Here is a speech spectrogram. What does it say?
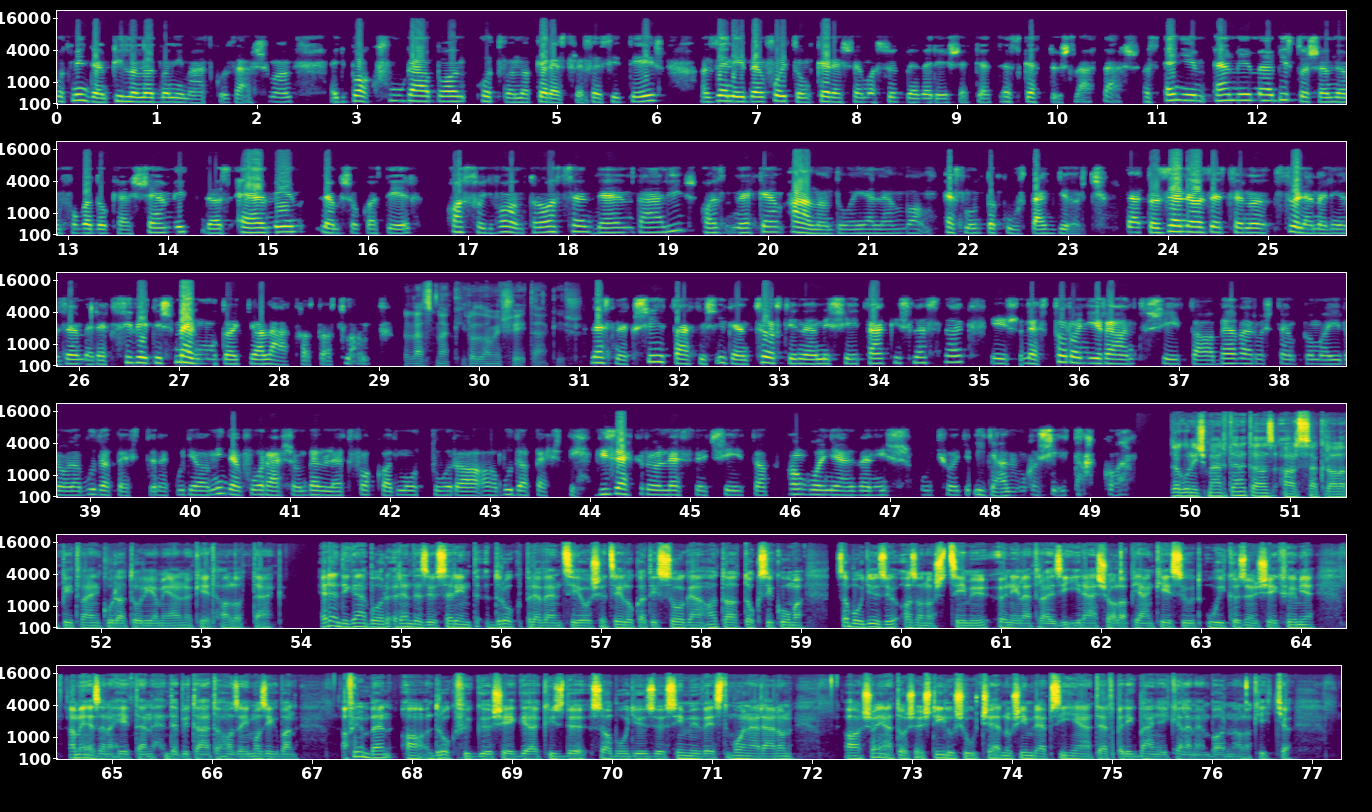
ott minden pillanatban imádkozás van. Egy bak fúgában ott van a keresztre feszítés, a zenében folyton keresem a szögbeveréseket, ez kettős látás. Az enyém elmémmel biztosan nem fogadok el semmit, de az elmém nem sokat ér az, hogy van transzcendentális, az nekem állandóan jelen van. Ezt mondta Kurták György. Tehát a zene az egyszerűen fölemeli az emberek szívét, és megmutatja a láthatatlant. Lesznek irodalmi séták is. Lesznek séták is, igen, történelmi séták is lesznek, és lesz toronyiránt séta a belváros templomairól, a Budapestnek, ugye a minden forráson belület fakad mottóra a budapesti vizekről lesz egy séta, angol nyelven is, úgyhogy így állunk a sétákkal. Dragonics Mártát az Arszakra Alapítvány kuratóriumi elnökét hallották. Herendi Gábor rendező szerint drogprevenciós célokat is szolgálhat a Toxikóma Szabó Győző azonos című önéletrajzi írása alapján készült új közönségfilmje, amely ezen a héten debütált a hazai mozikban. A filmben a drogfüggőséggel küzdő Szabó Győző színművészt Molnár Áron, a sajátos stílusú Csernus Imre pszichiátert pedig Bányai Kelemen Barna alakítja.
